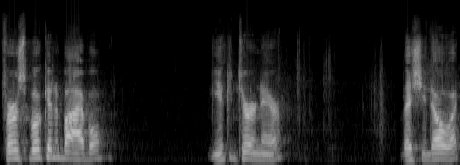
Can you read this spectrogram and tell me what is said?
first book in the Bible, you can turn there unless you know it.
